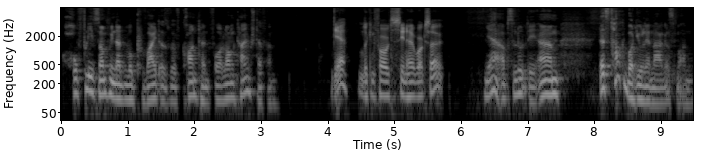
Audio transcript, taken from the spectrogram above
hopefully something that will provide us with content for a long time, Stefan. Yeah, looking forward to seeing how it works out. Yeah, absolutely. Um, let's talk about Julian Nagelsmann.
